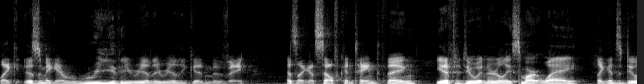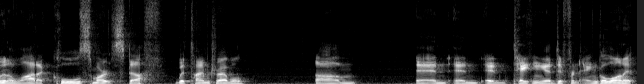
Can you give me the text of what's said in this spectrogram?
like this would make a really, really, really good movie. As like a self contained thing. You'd have to do it in a really smart way. Like it's doing a lot of cool, smart stuff with time travel. Um and and and taking a different angle on it.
